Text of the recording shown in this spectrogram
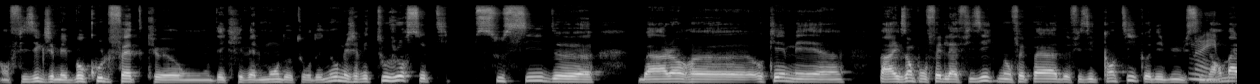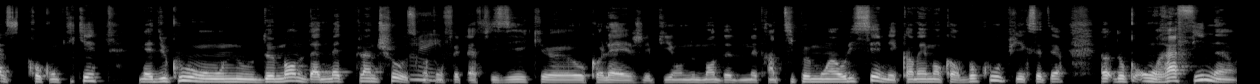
En physique, j'aimais beaucoup le fait qu'on décrivait le monde autour de nous, mais j'avais toujours ce petit souci de bah alors, euh, ok, mais euh, par exemple, on fait de la physique, mais on fait pas de physique quantique au début. C'est normal, c'est trop compliqué. Mais du coup, on nous demande d'admettre plein de choses quand on fait de la physique euh, au collège, et puis on nous demande d'admettre un petit peu moins au lycée, mais quand même encore beaucoup, puis etc. Donc on raffine,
